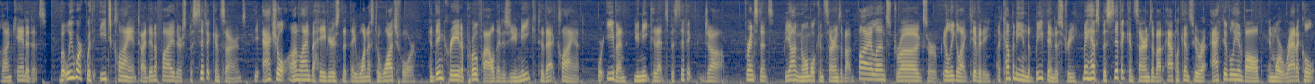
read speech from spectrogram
on candidates. But we work with each client to identify their specific concerns, the actual online behaviors that they want us to watch for, and then create a profile that is unique to that client or even unique to that specific job. For instance, beyond normal concerns about violence, drugs, or illegal activity, a company in the beef industry may have specific concerns about applicants who are actively involved in more radical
